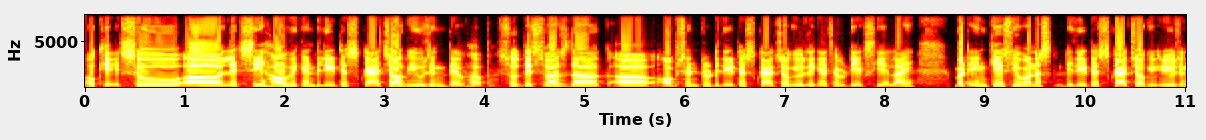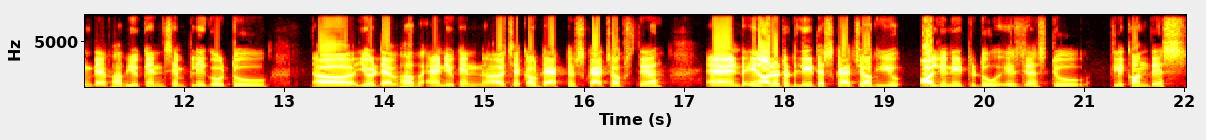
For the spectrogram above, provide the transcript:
Okay, so uh, let's see how we can delete a Scratch Org using DevHub. So this was the uh, option to delete a Scratch Org using SFDX CLI. But in case you want to delete a Scratch Org using DevHub, you can simply go to uh, your DevHub and you can uh, check out the active Scratch Orgs there. And in order to delete a Scratch Org, you all you need to do is just to click on this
